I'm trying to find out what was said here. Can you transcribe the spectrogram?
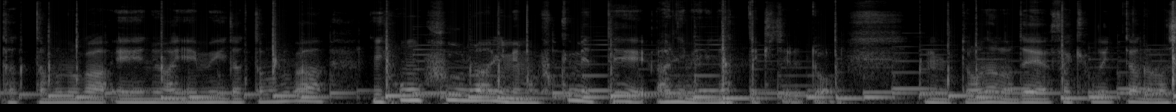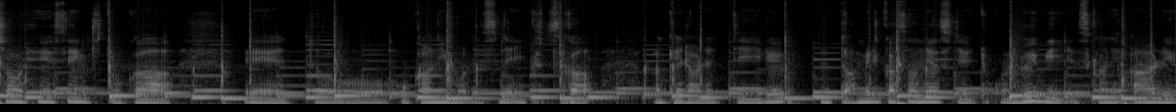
だったものが ANIME だったものが日本風のアニメも含めてアニメになってきてると。うん、となので先ほど言ったようなロシア語平戦記とか、えー、と他にもですねいくつか挙げられている、うん、とアメリカ産のやつでいうとこの Ruby ですかね R,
